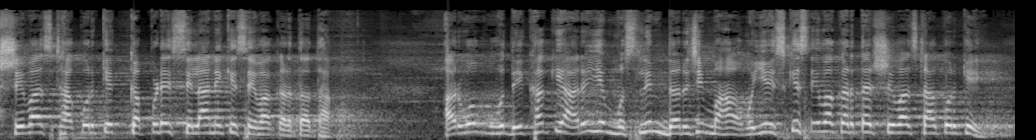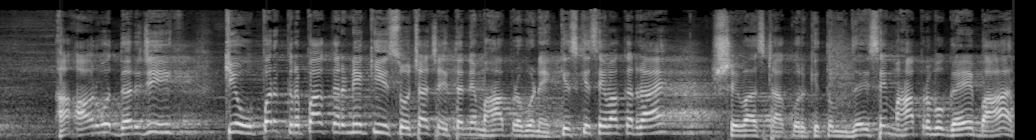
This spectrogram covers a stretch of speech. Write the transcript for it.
श्रीवास ठाकुर के कपड़े सिलाने की सेवा करता था। और वो वो देखा कि अरे ये मुस्लिम दर्जी महा, वो ये इसकी सेवा करता है श्रीवास ठाकुर की? हाँ और वो दर्जी के ऊपर कृपा करने की सोचा चैतन्य महाप्रभु ने। किसकी सेवा कर रहा है? श्रीवास ठाकुर की। तुम जैसे महाप्रभु गए बाहर,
